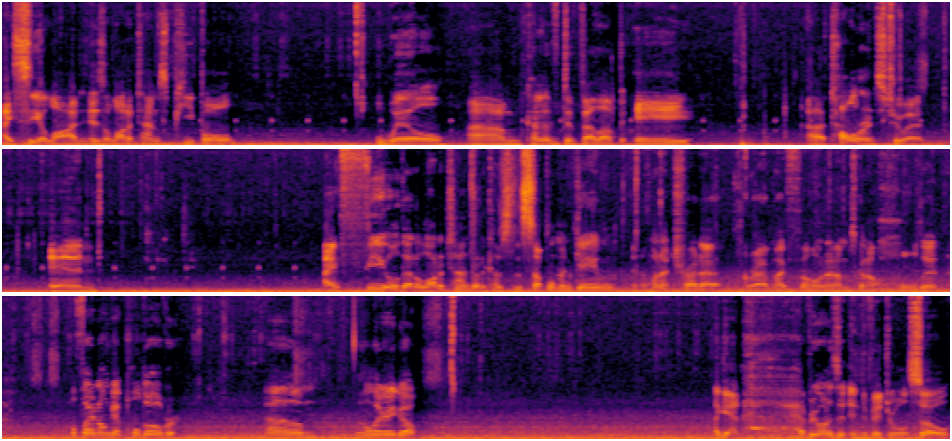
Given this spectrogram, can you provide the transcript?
I see a lot is a lot of times people will um, kind of develop a uh, tolerance to it. And I feel that a lot of times when it comes to the supplement game, and I'm gonna try to grab my phone and I'm just gonna hold it. Hopefully, I don't get pulled over. Um, well, there you go. Again, everyone is an individual. So,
